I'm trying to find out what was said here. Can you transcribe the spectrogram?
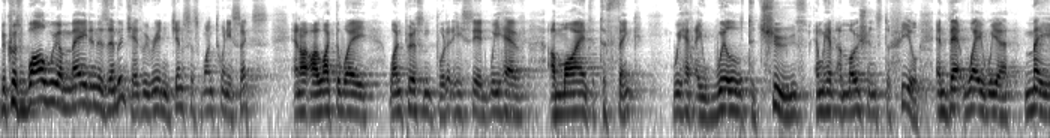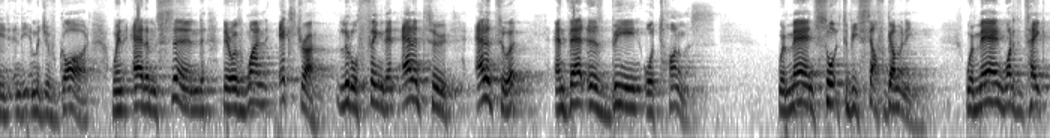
Because while we are made in his image, as we read in Genesis 1.26, and I, I like the way one person put it, he said, we have a mind to think, we have a will to choose, and we have emotions to feel. And that way we are made in the image of God. When Adam sinned, there was one extra little thing that added to, added to it, and that is being autonomous. Where man sought to be self governing, where man wanted to take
